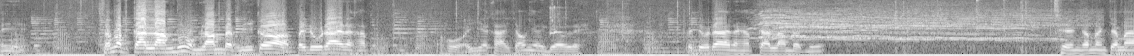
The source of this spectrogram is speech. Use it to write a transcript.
นี่สำหรับการลำที่ผมลำแบบนี้ก็ไปดูได้นะครับ โอ้โหไอ้เหี้ยขายช่องอย่างเดียวเลย ไปดูได้นะครับ การลำแบบนี้ เชิญกำลังจะมา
